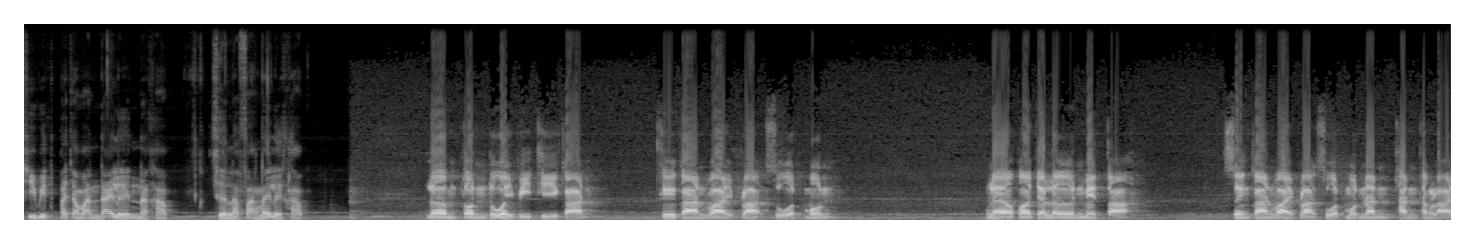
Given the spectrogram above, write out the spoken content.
ชีวิตประจำวันได้เลยนะครับ เชิญรับฟังได้เลยครับ เริ่มต้นด้วยวิธีการ คือการไหว้พระสวดมนต์ แล้วก็เจริญเมตตา ซึ่งการไหว้พระสวดมนต์นั้นท่านทั้งหลาย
